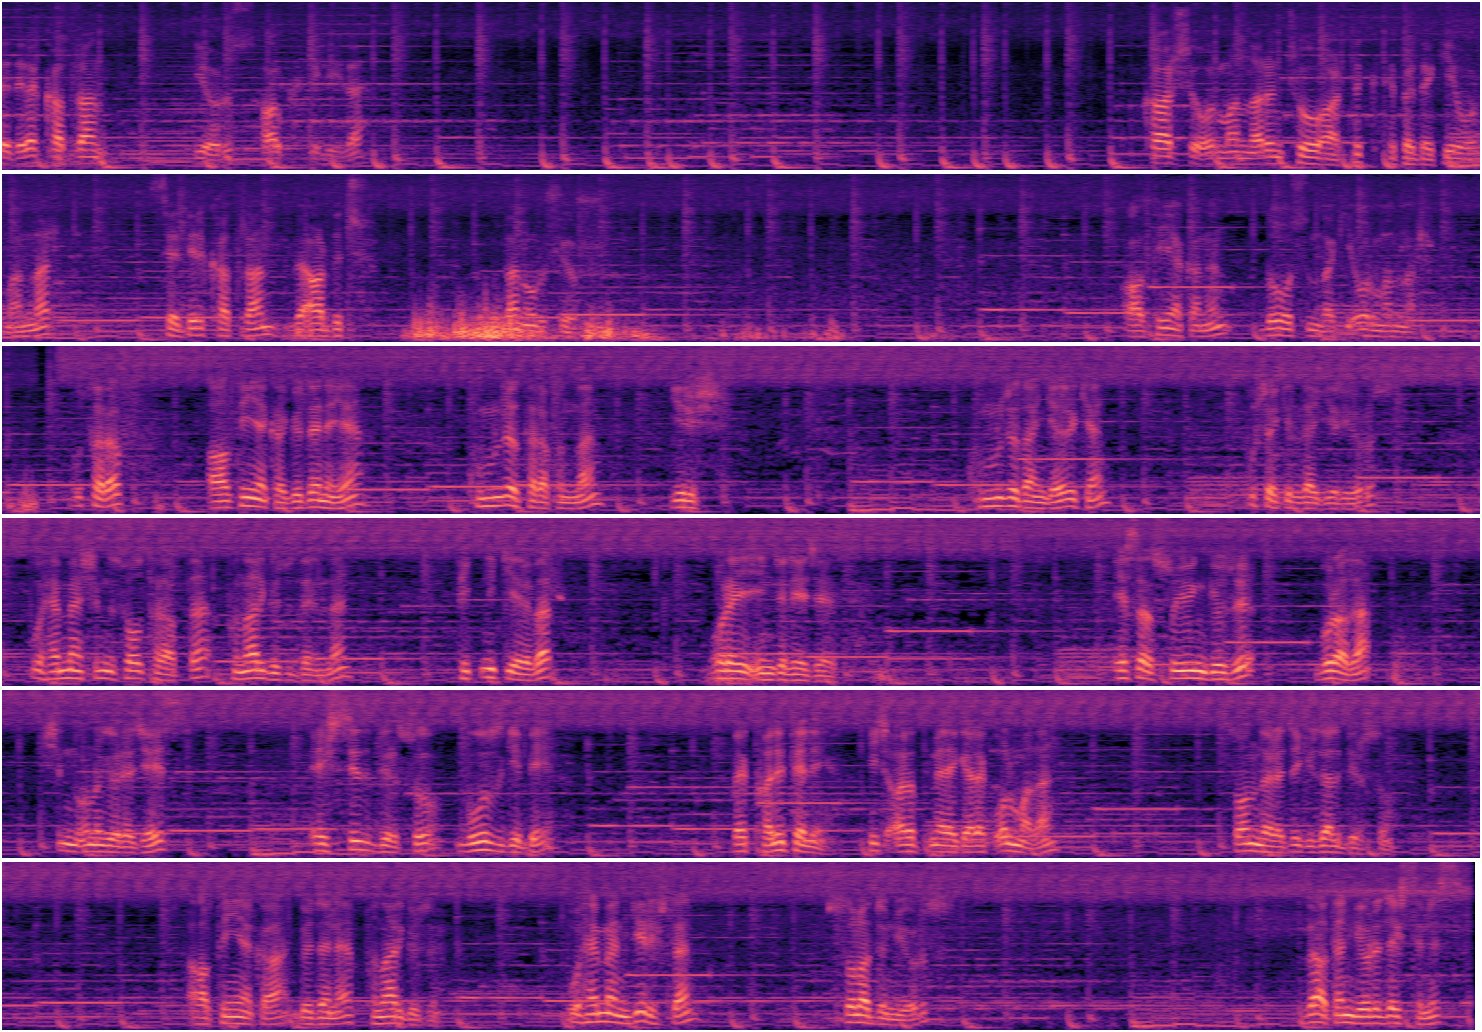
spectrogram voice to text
Sedire katran diyoruz halk diliyle. Karşı ormanların çoğu artık tepedeki ormanlar sedir, katran ve ardıçtan oluşuyor. Altınyaka'nın doğusundaki ormanlar. Bu taraf Altınyaka Gödene'ye Kumluca tarafından giriş. Kumluca'dan gelirken bu şekilde giriyoruz. Bu hemen şimdi sol tarafta Pınar Gözü denilen piknik yeri var. Orayı inceleyeceğiz. Esas suyun gözü burada. Şimdi onu göreceğiz. Eşsiz bir su, buz gibi ve kaliteli, hiç arıtmaya gerek olmadan son derece güzel bir su. Altınyaka, Gödene, Pınar Gözü. Bu hemen girişten sola dönüyoruz. Zaten göreceksiniz.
